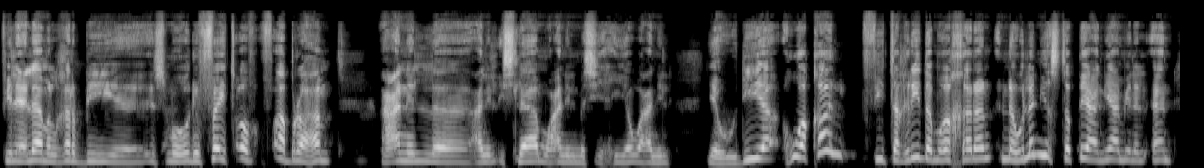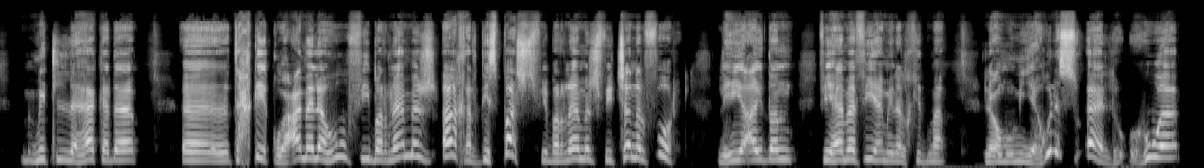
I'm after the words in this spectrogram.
في الإعلام الغربي آه، اسمه The Fate of Abraham عن عن الإسلام وعن المسيحية وعن اليهودية هو قال في تغريدة مؤخرا أنه لن يستطيع أن يعمل الآن مثل هكذا آه، تحقيق وعمله في برنامج آخر Dispatches في برنامج في Channel 4 اللي هي أيضا فيها ما فيها من الخدمة العمومية. هنا السؤال هو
